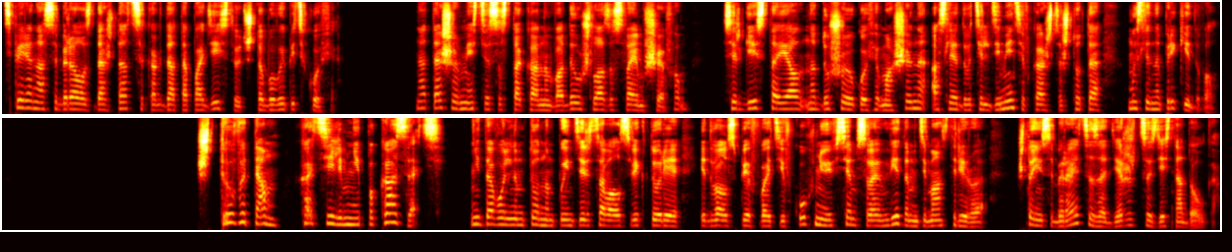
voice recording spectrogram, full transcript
Теперь она собиралась дождаться, когда та подействует, чтобы выпить кофе. Наташа вместе со стаканом воды ушла за своим шефом. Сергей стоял над душой у кофемашины, а следователь Дементьев, кажется, что-то мысленно прикидывал. «Что вы там хотели мне показать?» Недовольным тоном поинтересовалась Виктория, едва успев войти в кухню и всем своим видом демонстрируя, что не собирается задерживаться здесь надолго.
